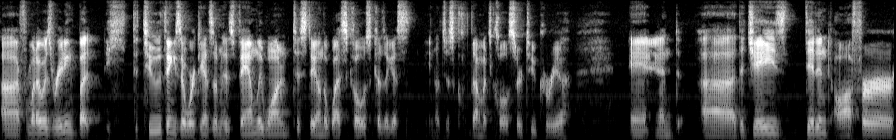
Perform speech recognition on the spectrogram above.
uh, from what I was reading. But he, the two things that worked against him, his family wanted to stay on the West Coast because I guess you know just that much closer to Korea, and uh, the Jays didn't offer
